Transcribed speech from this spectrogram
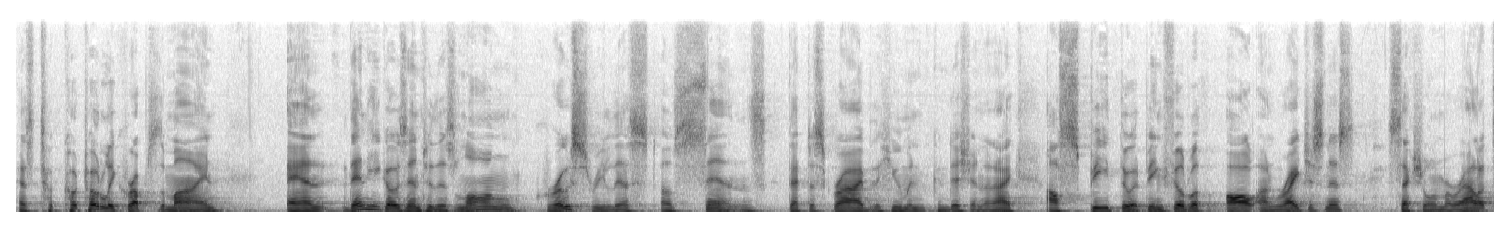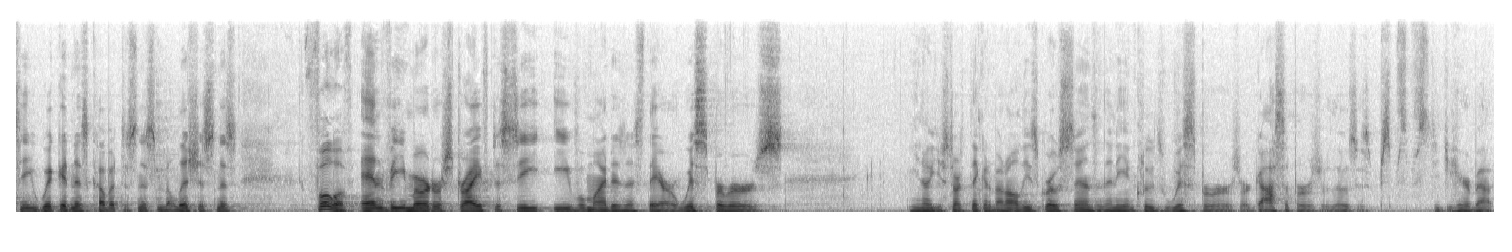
has to- totally corrupts the mind. And then he goes into this long grocery list of sins that describe the human condition. And I, I'll speed through it being filled with all unrighteousness, sexual immorality, wickedness, covetousness, maliciousness, full of envy, murder, strife, deceit, evil mindedness. They are whisperers you know, you start thinking about all these gross sins, and then he includes whisperers or gossipers or those. Psst, psst, psst, did you hear about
